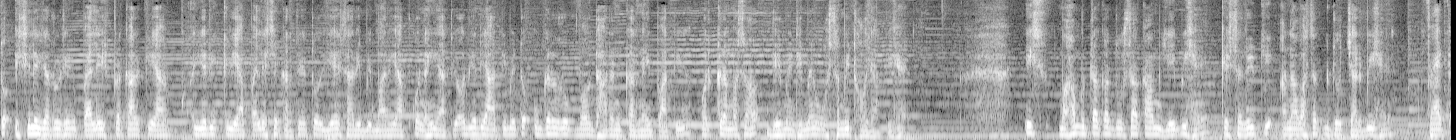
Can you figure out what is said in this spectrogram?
तो इसलिए ज़रूरी है कि पहले इस प्रकार की आप, यदि क्रिया पहले से करते हैं तो ये सारी बीमारी आपको नहीं आती और यदि आती भी तो उग्र रूप बहुत धारण कर नहीं पाती और क्रमशः धीमे धीमे वो समित हो जाती है। इस महामुद्रा का दूसरा काम ये भी है कि शरीर की अनावश्यक जो चर्बी है, फैट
